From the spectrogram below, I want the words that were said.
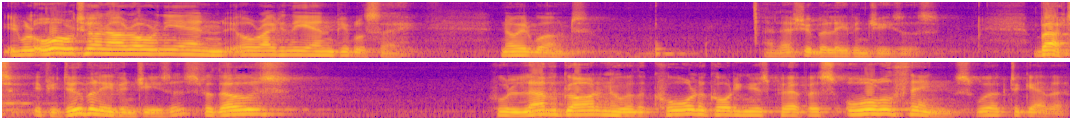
It will all turn out all in the end, all right in the end, people say. No, it won't. Unless you believe in Jesus. But if you do believe in Jesus, for those who love God and who are called according to his purpose, all things work together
